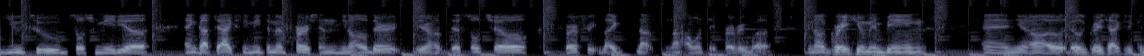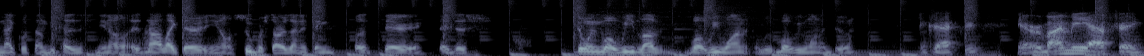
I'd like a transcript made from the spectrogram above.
YouTube, social media, and got to actually meet them in person. You know, they're you know they're so chill, perfect. Like not not I won't say perfect, but you know, great human beings. And you know, it, it was great to actually connect with them because you know it's not like they're you know superstars or anything, but they're they just doing what we love, what we want, what we want to do. Exactly. Yeah, remind me after I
